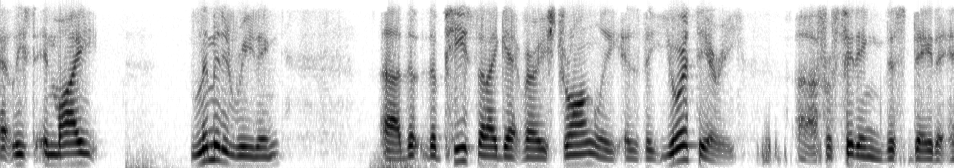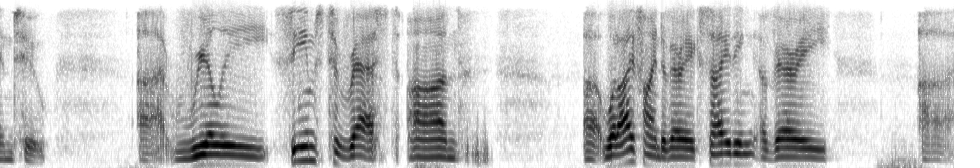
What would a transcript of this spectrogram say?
at least in my limited reading, uh, the the piece that I get very strongly is that your theory uh, for fitting this data into uh, really seems to rest on uh, what I find a very exciting, a very uh,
